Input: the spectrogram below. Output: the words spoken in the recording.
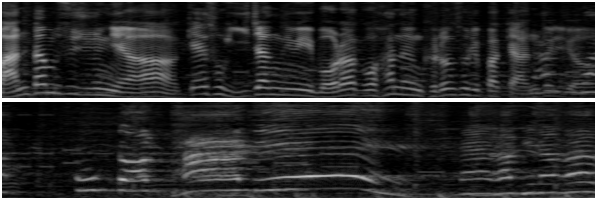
만담 수준이야. 계속 이장님이 뭐라고 하는 그런 소리밖에 안 들려. อุดรธานีนะครับ นะครับพี่น้องครับ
